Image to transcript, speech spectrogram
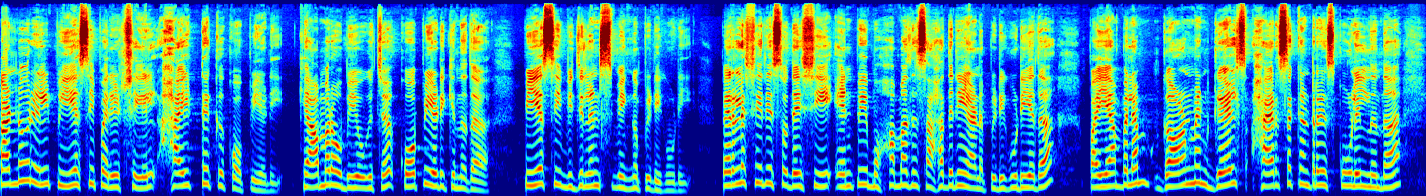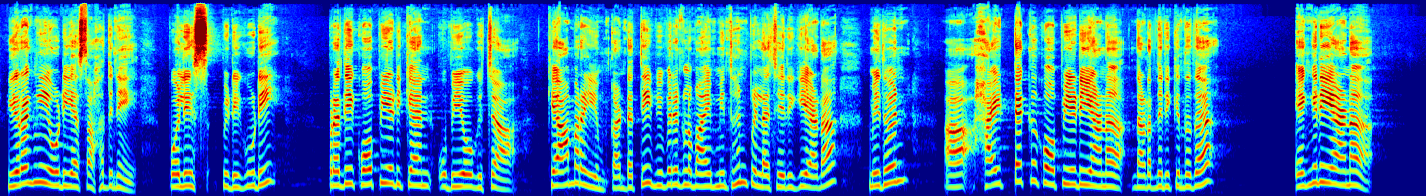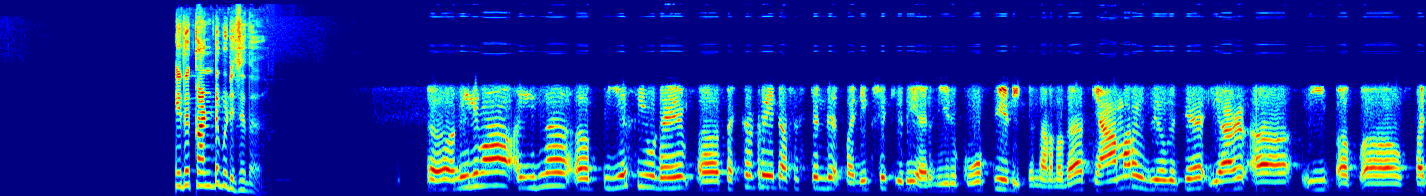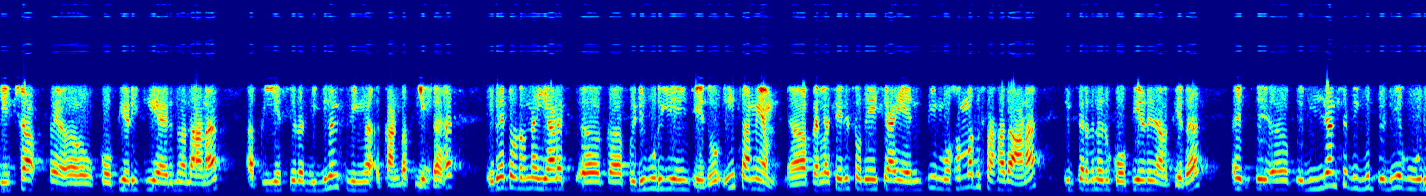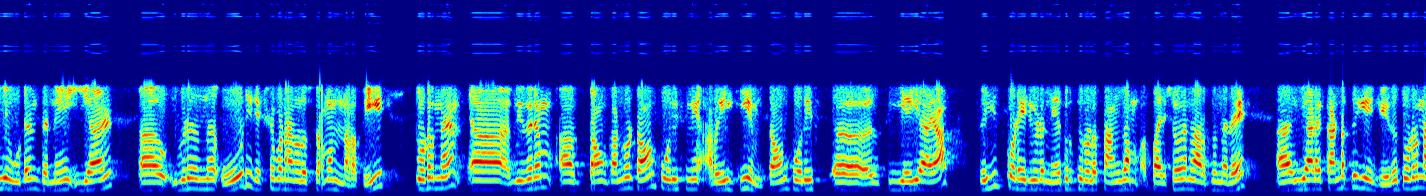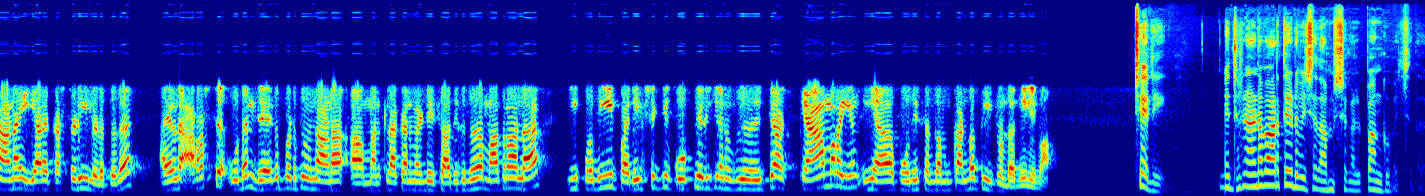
കണ്ണൂരിൽ P S C പരീക്ഷയിൽ hi tech കോപ്പിയടി. ക്യാമറ ഉപയോഗിച്ച് കോപ്പിയടിക്കുന്നത് P S C vigilance wing പിടികൂടി. പെരളശ്ശേരി സ്വദേശി എൻ പി മുഹമ്മദ് സഹദിനെയാണ് പിടികൂടിയത്. Payyambalam government girls higher secondary സ്കൂളിൽ നിന്ന് ഇറങ്ങിയോടിയ സഹദിനെ പോലീസ് പിടികൂടി. പ്രതി കോപ്പിയടിക്കാൻ ഉപയോഗിച്ച ക്യാമറയും കണ്ടെത്തി. വിവരങ്ങളുമായി മിഥുൻ പിള്ള ചേരുകയാണ്. മിഥുൻ ഹൈടെക് കോപ്പിയടിയാണ് നടന്നിരിക്കുന്നത്. എങ്ങനെയാണ് ഇത് കണ്ടുപിടിച്ചത്? നീലിമ ഇന്ന് പി എസ് സിയുടെ സെക്രട്ടേറിയറ്റ് അസിസ്റ്റന്റ് പരീക്ഷയ്ക്കിടെയായിരുന്നു ഈ ഒരു കോപ്പിയടി നടന്നത്. ക്യാമറ ഉപയോഗിച്ച് ഇയാൾ ഈ പരീക്ഷ കോപ്പിയടിക്കുകയായിരുന്നു എന്നാണ് പി എസ് സിയുടെ വിജിലൻസ് വിങ് കണ്ടെത്തിയത്. ഇതേ തുടർന്ന് ഇയാളെ പിടികൂടുകയും ചെയ്തു. ഈ സമയം പെരളശ്ശേരി സ്വദേശിയായ എൻ പി മുഹമ്മദ് സഹദാണ് ഇത്തരത്തിലൊരു കോപ്പിയടി നടത്തിയത്. വിജിലൻസ് വിങ് പിടികൂടിയ ഉടൻ തന്നെ ഇയാൾ ഇവിടെ നിന്ന് ഓടി രക്ഷപ്പെടാനുള്ള ശ്രമം നടത്തി. തുടർന്ന് വിവരം ടൗൺ കണ്ണൂർ ടൗൺ പോലീസിനെ അറിയിക്കുകയും ടൗൺ പോലീസ് സി ഐ ആയ ശ്രീജിത് കൊടേരിയുടെ നേതൃത്വത്തിലുള്ള സംഘം പരിശോധന നടത്തുന്നതിനെ ഇയാളെ കണ്ടെത്തുകയും ചെയ്തു. തുടർന്നാണ് ഇയാളെ കസ്റ്റഡിയിലെടുത്തത്. അയാളുടെ അറസ്റ്റ് ഉടൻ രേഖപ്പെടുത്തുമെന്നാണ് മനസ്സിലാക്കാൻ വേണ്ടി സാധിക്കുന്നത്. മാത്രമല്ല ഈ പ്രതി പരീക്ഷയ്ക്ക് കോപ്പിയടിക്കാൻ ഉപയോഗിച്ച ക്യാമറയും ഈ പോലീസ് സംഘം കണ്ടെത്തിയിട്ടുണ്ട്. നീലിമ. ശരി. മിഥുനാണ് വാർത്തയുടെ വിശദാംശങ്ങൾ പങ്കുവച്ചത്.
